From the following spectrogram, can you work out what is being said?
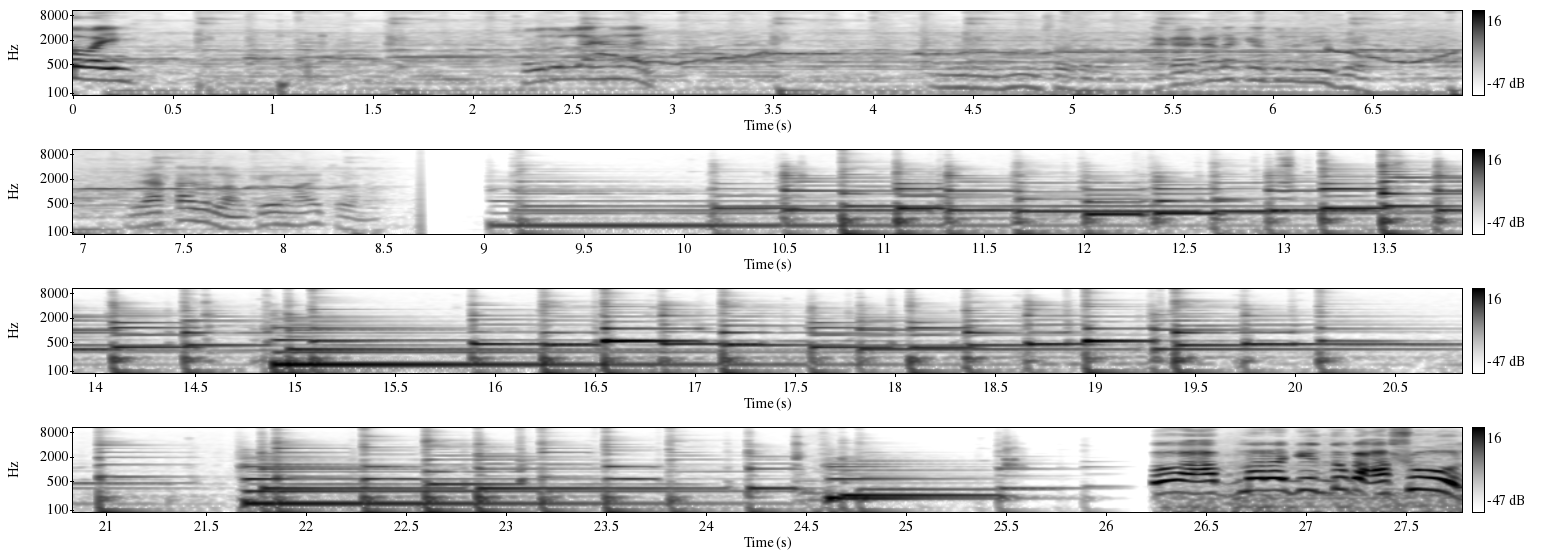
ও ভাই। ছবি তুললাম কেউ নাই তো আপনারা কিন্তু আসুন।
